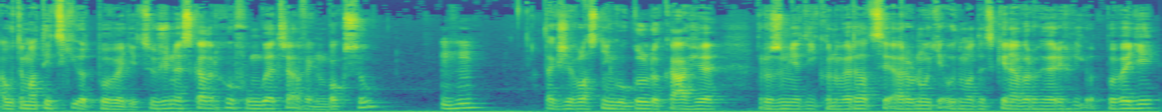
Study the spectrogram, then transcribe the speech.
automatické odpovědi, což dneska trochu funguje třeba v Inboxu, Mhm. Takže vlastně Google dokáže rozumět té konverzaci a rovnou ti automaticky navrhuje rychlé odpovědi.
